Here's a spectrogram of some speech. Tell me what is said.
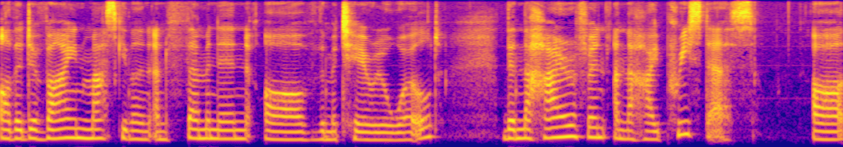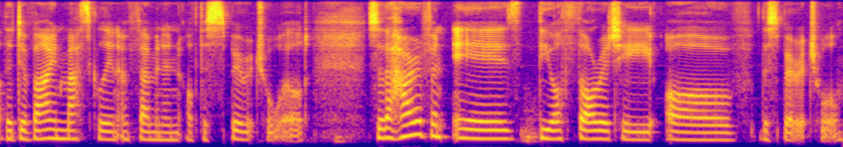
are the divine masculine and feminine of the material world, then the Hierophant and the High Priestess are the divine masculine and feminine of the spiritual world. So the Hierophant is the authority of the spiritual,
